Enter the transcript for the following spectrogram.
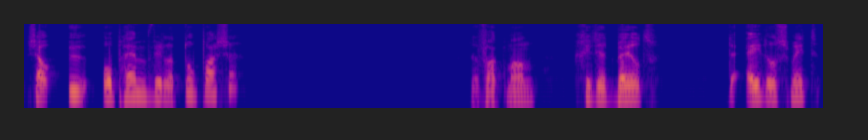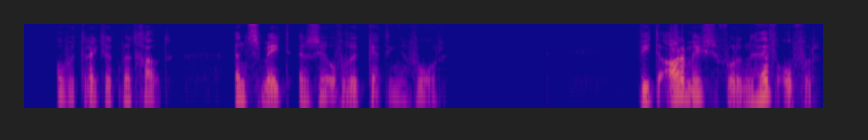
zou u op hem willen toepassen? De vakman giet het beeld, de edelsmid overtrekt het met goud en smeet er zilveren kettingen voor. Wie te arm is voor een hefoffer,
